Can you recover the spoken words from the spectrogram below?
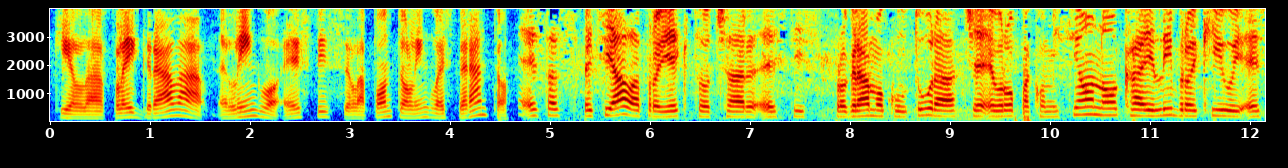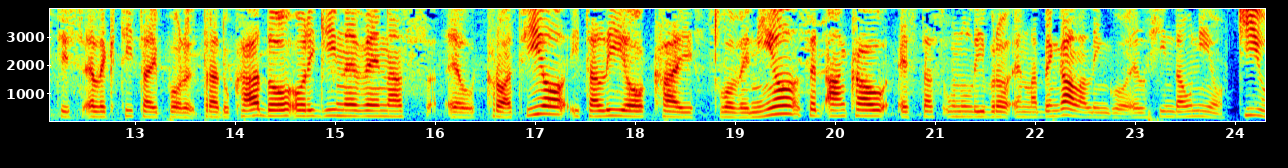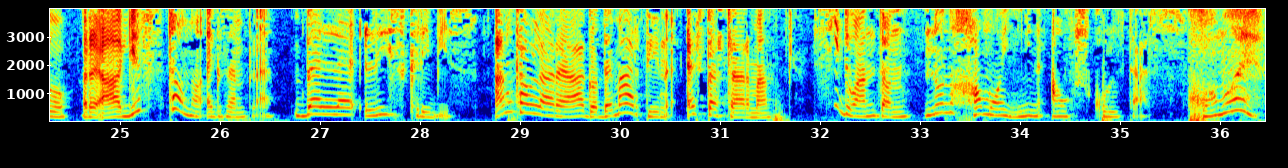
kiel la plej grava lingvo estis la ponto lingvo Esperanto. Estas speciala projekto ĉar estis programo kultura ĉe Eŭropa Komisiono kaj libroj kiuj estis elektitaj por tradukado origine venas el Kroatio, Italio kaj kai Slovenio, sed ankau estas unu libro en la bengala lingvo el Hinda Unio. Kiu reagis? Tono ekzemple. Belle li scribis. ankau la reago de Martin estas charma Sidu, Anton. Nun homoi nin auscultas. Homoi?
